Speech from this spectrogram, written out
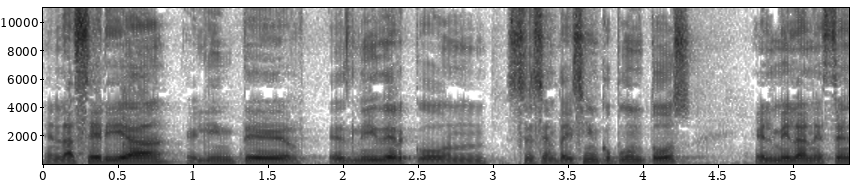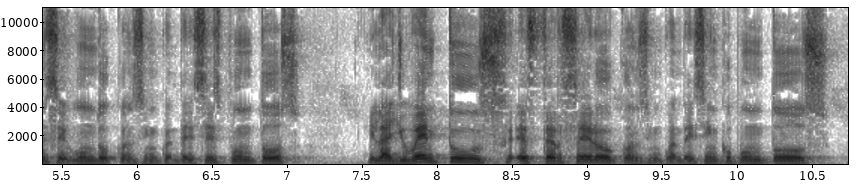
En la Serie A, el Inter es líder con 65 puntos. El Milan está en segundo con 56 puntos. Y la Juventus es tercero con 55 puntos.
